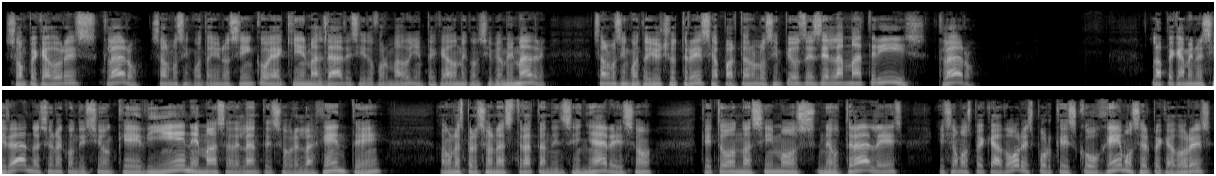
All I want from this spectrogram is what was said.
¿Son pecadores? Claro. Salmo 51.5, he aquí en maldad he sido formado y en pecado me concibió mi madre. Salmo 58.3, se apartaron los impíos desde la matriz. Claro. La pecaminosidad no es una condición que viene más adelante sobre la gente. Algunas personas tratan de enseñar eso, que todos nacimos neutrales y somos pecadores porque escogemos ser pecadores.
